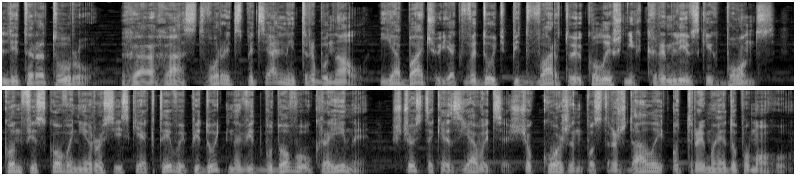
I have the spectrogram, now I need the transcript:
літературу. Гаага створить спеціальний трибунал. Я бачу, як ведуть під вартою колишніх кремлівських бонз. Конфісковані російські активи підуть на відбудову України. щось таке з'явиться, що кожен постраждалий отримає допомогу.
